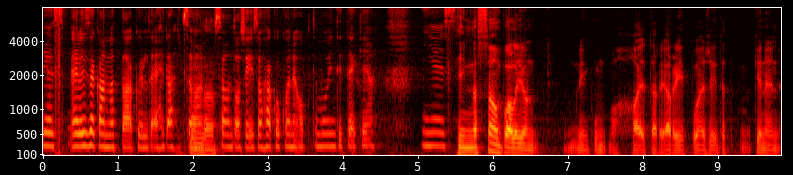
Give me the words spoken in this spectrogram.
Yes, eli se kannattaa kyllä tehdä. Se, kyllä. On, se on tosi iso hakukoinen optimointitekijä. Yes. Hinnassa on paljon niin kuin haitaria riippuen siitä, että kenen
